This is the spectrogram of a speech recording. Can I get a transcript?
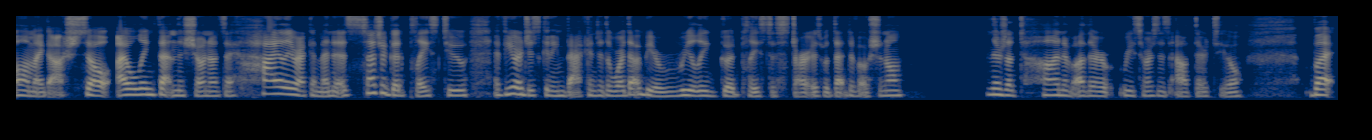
Oh my gosh. So I will link that in the show notes. I highly recommend it. It's such a good place to, if you are just getting back into the word, that would be a really good place to start is with that devotional. There's a ton of other resources out there too. But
